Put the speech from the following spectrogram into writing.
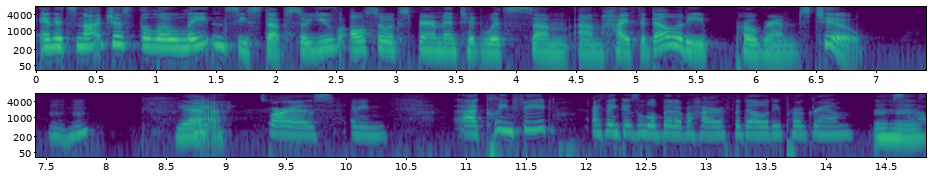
And it's not just the low latency stuff. So you've also experimented with some um, high fidelity programs too. Mm-hmm. Yeah. yeah. As far as, I mean, uh, Clean Feed, I think, is a little bit of a higher fidelity program. Mm-hmm. So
